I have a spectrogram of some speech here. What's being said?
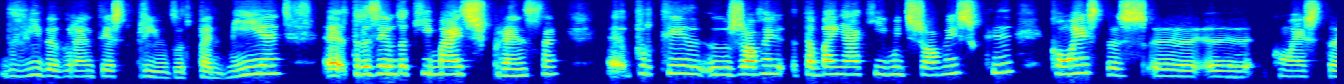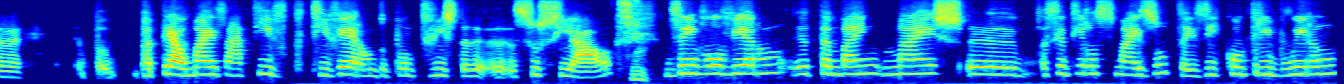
de vida durante este período de pandemia, eh, trazendo aqui mais esperança porque jovens, também há aqui muitos jovens que com estas, com esta papel mais ativo que tiveram do ponto de vista eh, social, Sim. desenvolveram eh, também mais, eh, sentiram-se mais úteis e contribuíram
